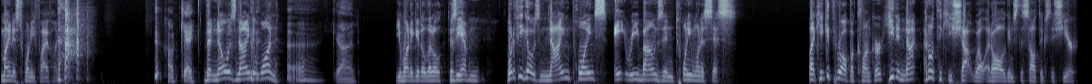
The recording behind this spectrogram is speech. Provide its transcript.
minus 2500. Okay. the no is nine to one. Uh, God. You want to get a little? Does he have? What if he goes nine points, eight rebounds, and 21 assists? Like he could throw up a clunker. He did not, I don't think he shot well at all against the Celtics this year.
